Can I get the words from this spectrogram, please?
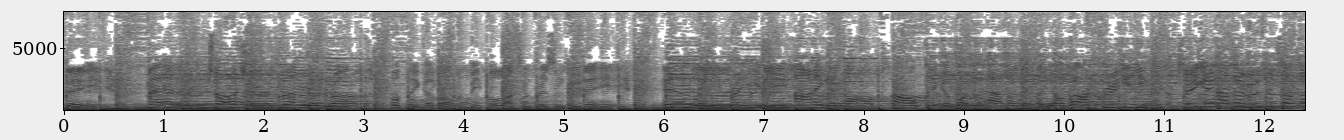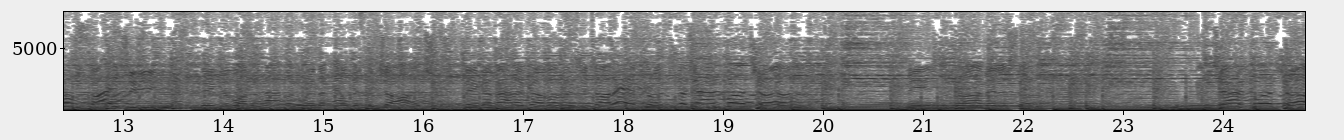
today. Men who torture, murder, and rob. Well, think of all the people locked in prison today. Hindley, Brady of what'll happen if they all not free. Taking out the roots of society. Think of what'll happen with an Elvis in charge. Think about a government with Charlie crooks such as Butcher. Means the Prime Minister. Jazz Butcher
